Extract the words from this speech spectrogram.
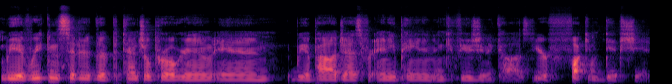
We have reconsidered the potential program and we apologize for any pain and confusion it caused. You're a fucking dipshit.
